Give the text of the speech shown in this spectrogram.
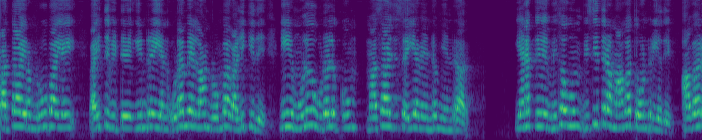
பத்தாயிரம் ரூபாயை வைத்துவிட்டு இன்று என் உடம்பெல்லாம் ரொம்ப வலிக்குது நீ முழு உடலுக்கும் மசாஜ் செய்ய வேண்டும் என்றார். எனக்கு மிகவும் விசித்திரமாக தோன்றியது. அவர்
